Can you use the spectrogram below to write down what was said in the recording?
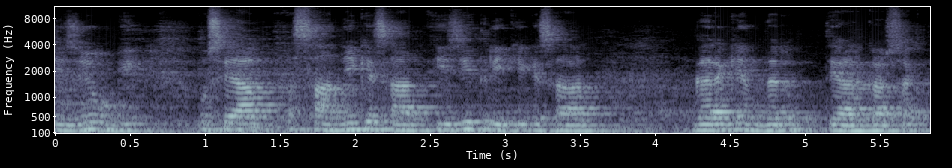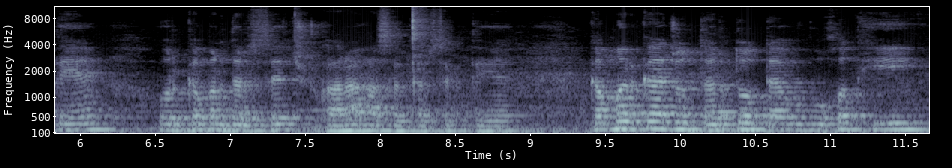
چیزیں ہوں گی۔ اسے آپ آسانی کے ساتھ، ایزی طریقے کے ساتھ گھر کے اندر تیار کر سکتے ہیں اور کمر درد سے چھٹکارا حاصل کر سکتے ہیں۔ کمر کا جو درد ہوتا ہے وہ بہت ہی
